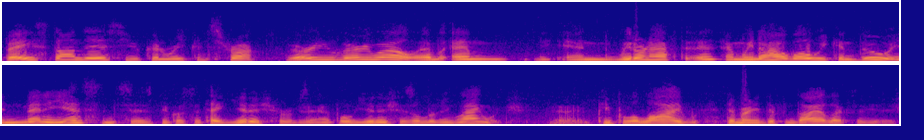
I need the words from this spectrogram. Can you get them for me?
based on this, you can reconstruct very, very well. And and, and we don't have to. And, and we know how well we can do in many instances because to take Yiddish, for example, Yiddish is a living language. Uh, people alive. There are many different dialects of Yiddish.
